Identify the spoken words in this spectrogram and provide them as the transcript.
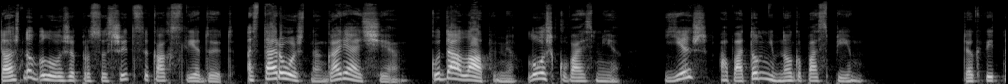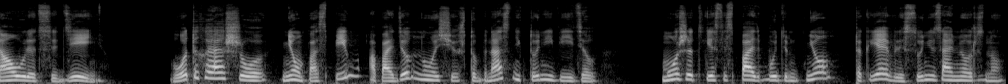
Должно было уже просушиться как следует. Осторожно, горячее. Куда лапами? Ложку возьми. Ешь, а потом немного поспим. Так ведь на улице день. Вот и хорошо. Днем поспим, а пойдем ночью, чтобы нас никто не видел. Может, если спать будем днем, так я и в лесу не замерзну.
